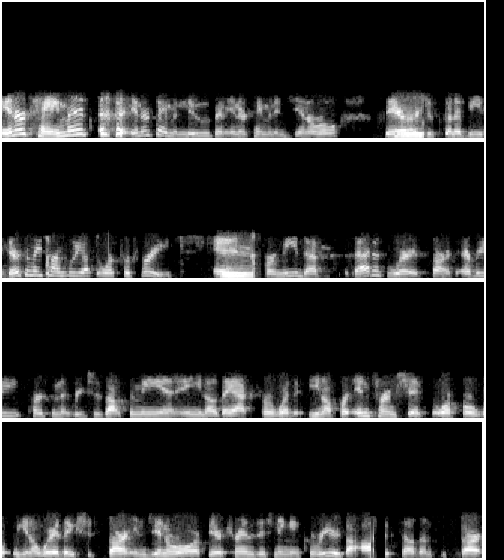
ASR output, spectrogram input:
Entertainment, entertainment news, and entertainment in general. There mm. are just going to be there's going to be times where you have to work for free, and mm. for me, that's that is where it starts. Every person that reaches out to me and, and you know they ask for what you know for internships or for you know where they should start in general, or if they're transitioning in careers, I always tell them to start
